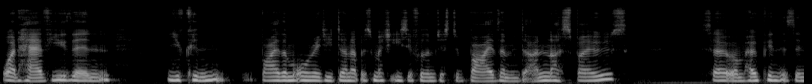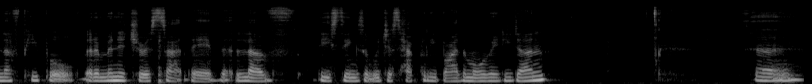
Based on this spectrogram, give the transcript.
what have you, then you can buy them already done up. It's much easier for them just to buy them done, I suppose. So I'm hoping there's enough people that are miniaturists out there that love these things and would just happily buy them already done. So, mm,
